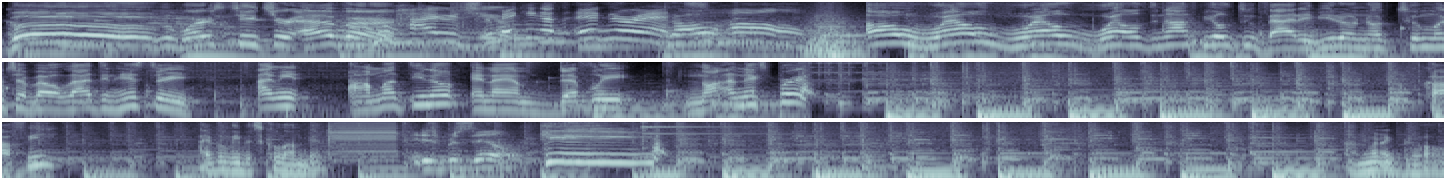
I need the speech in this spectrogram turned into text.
Boo! The worst teacher ever. Who Hired you. You're making us ignorant. Go home. Oh, well, well, well, do not feel too bad if you don't know too much about Latin history. I mean, I'm Latino, and I am definitely not an expert. Coffee? I believe it's Colombia. It is Brazil. Key. I'm gonna go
